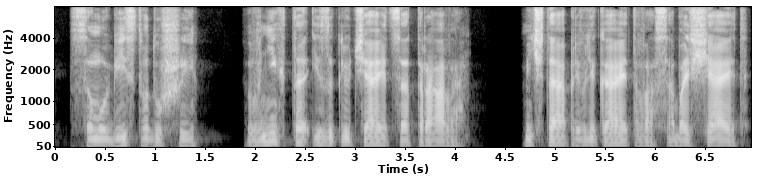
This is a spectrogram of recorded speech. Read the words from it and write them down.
— самоубийство души. В них-то и заключается отрава. Мечта привлекает вас, обольщает,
